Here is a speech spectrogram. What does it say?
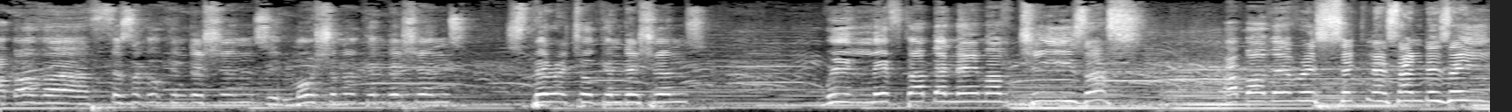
Above uh, physical conditions, emotional conditions, spiritual conditions. We lift up the name of Jesus above every sickness and disease.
